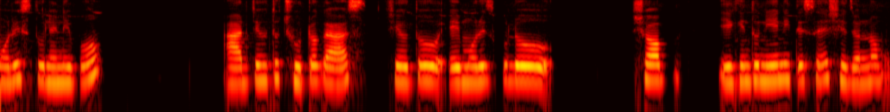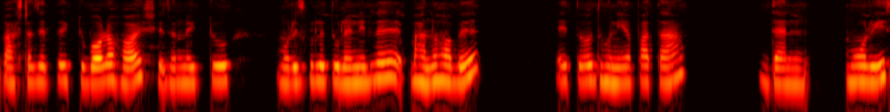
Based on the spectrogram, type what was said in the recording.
মরিচ তুলে নিব। আর যেহেতু ছোট গাছ, সেহেতু এই মরিচগুলো সব ইয়ে কিন্তু নিয়ে নিতেছে, সেজন্য গাছটা যাতে একটু বড় হয়, সেজন্য একটু মরিচগুলো তুলে নিলে ভালো হবে। এই তো, ধনিয়া পাতা, দেন মরিচ,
